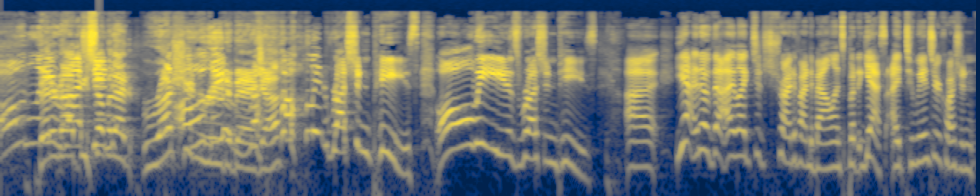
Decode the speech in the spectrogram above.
only Better not be some of that Russian only, rutabaga. Only Russian peas. All we eat is Russian peas. Uh, yeah, no, that I like to try to find a balance. But yes, I, to answer your question,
